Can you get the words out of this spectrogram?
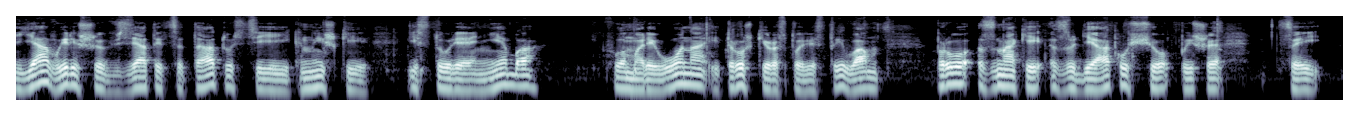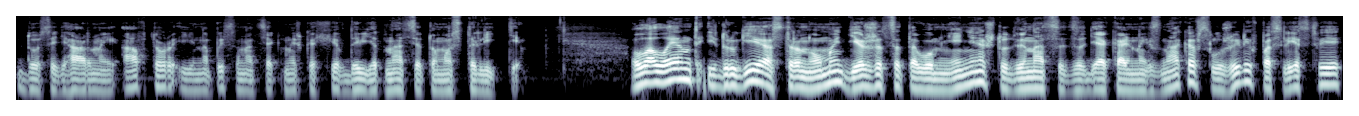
я вирішив взяти цитату з цієї книжки Історія неба Фламаріона і трошки розповісти вам про знаки зодіаку, що пише цей досить гарний автор, і написана ця книжка ще в 19 столітті. Лаленд и другие астрономы держатся того мнения, что 12 зодиакальных знаков служили впоследствии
